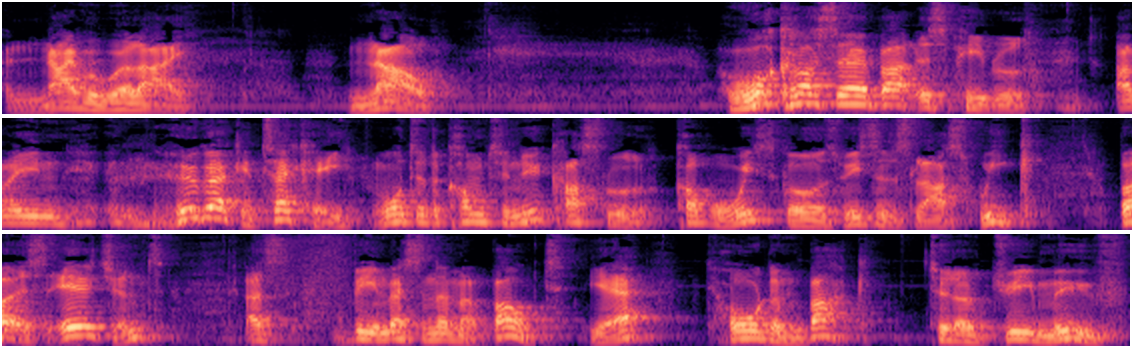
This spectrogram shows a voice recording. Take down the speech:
and neither will I. Now, what can I say about this, people? I mean, Hugo Ekitike wanted to come to Newcastle a couple of weeks ago, as recent as last week, but his agent has been messing them about, yeah, holding back to the dream move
